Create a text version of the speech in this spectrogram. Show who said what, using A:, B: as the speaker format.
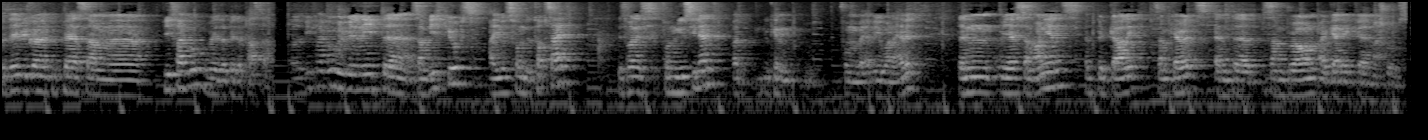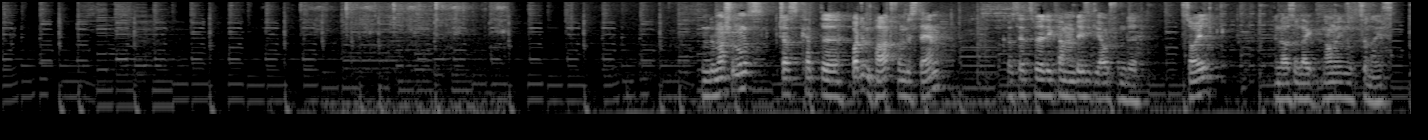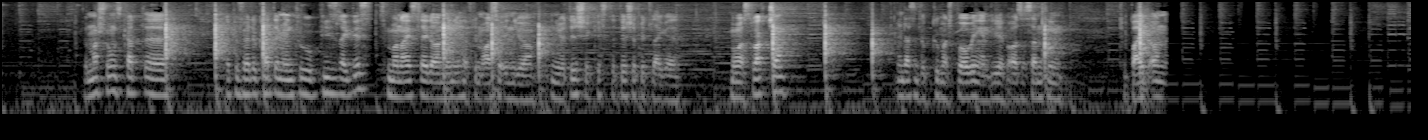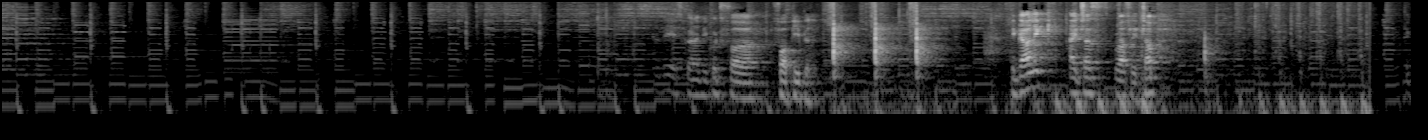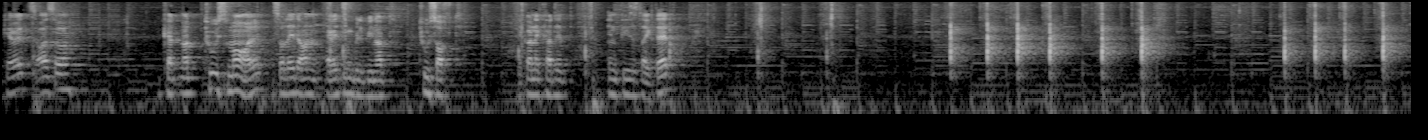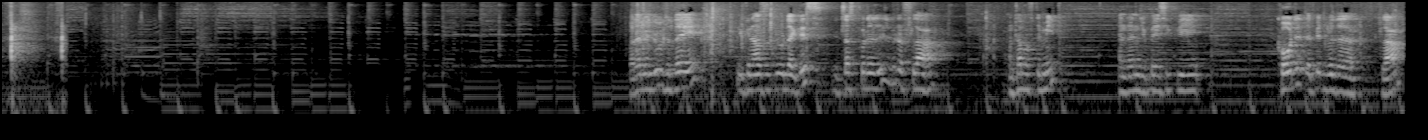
A: Today we're gonna prepare some uh, beef ragu with a bit of pasta. For the beef ragu we will need uh, some beef cubes. I use from the top side. This one is from New Zealand, but you can from wherever you wanna have it. Then we have some onions, a bit garlic, some carrots and uh, some brown organic uh, mushrooms. And the mushrooms, just cut the bottom part from the stem because that's where they come basically out from the soil and also like normally look so nice. The mushrooms cut, uh, I prefer to cut them into pieces like this. It's more nice later on when you have them also in your in your dish. It gives the dish a bit like a more structure and doesn't look too much boring and you have also something to bite on. Is gonna be good for four people. The garlic I just roughly chop. The carrots also cut not too small, so later on everything will be not too soft. I'm gonna cut it in pieces like that. You can also do it like this. You just put a little bit of flour on top of the meat and then you basically coat it a bit with the flour.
